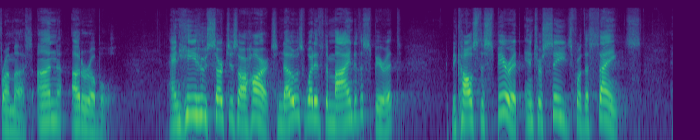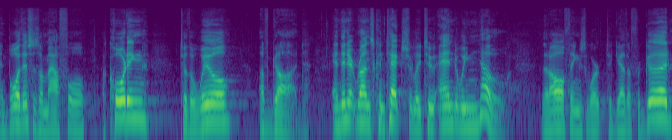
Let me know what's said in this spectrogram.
from us, unutterable. And he who searches our hearts knows what is the mind of the Spirit, because the Spirit intercedes for the saints. And boy, this is a mouthful according to the will of God. And then it runs contextually to, and we know that all things work together for good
